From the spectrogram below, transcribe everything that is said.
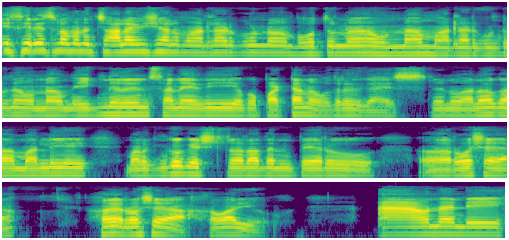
ఈ సిరీస్లో మనం చాలా విషయాలు మాట్లాడుకుంటాం పోతున్నా ఉన్నాం మాట్లాడుకుంటూనే ఉన్నాం. ఇగ్నరెన్స్ అనేది ఒక పట్టాన వదలదు గాయస్ నేను అనొక మళ్ళీ మనకి ఇంకో గెస్ట్ ఉన్నారు అతని పేరు Roshaiah. Hi Roshaiah how are you అవునండి.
